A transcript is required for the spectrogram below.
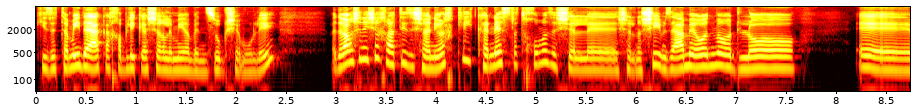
כי זה תמיד היה ככה בלי קשר למי הבן זוג שמולי. והדבר השני שהחלטתי זה שאני הולכת להיכנס לתחום הזה של, אה, של נשים. זה היה מאוד מאוד לא... אה,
